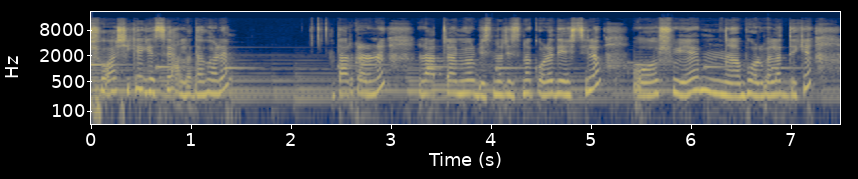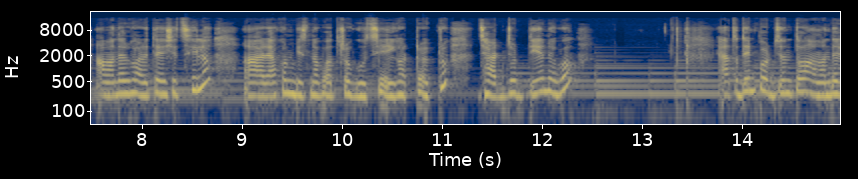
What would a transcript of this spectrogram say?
শোয়া শিখে গেছে আলাদা ঘরে। তার কারণে রাত্রে আমি ওর বিছনা টিছনা করে দিয়ে এসেছিলাম। ও শুয়ে ভোরবেলার দিকে আমাদের ঘরেতে এসেছিল। আর এখন বিছনাপত্র গুছিয়ে এই ঘরটা একটু ঝাড়ঝুট দিয়ে নেব। এতদিন পর্যন্ত আমাদের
